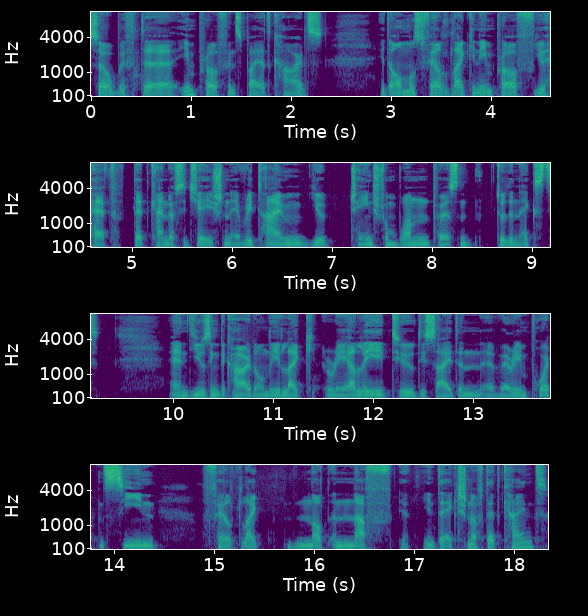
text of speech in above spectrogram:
so with the improv inspired cards, it almost felt like in improv you have that kind of situation every time you change from one person to the next and using the card only like rarely to decide an, a very important scene felt like not enough interaction of that kind.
